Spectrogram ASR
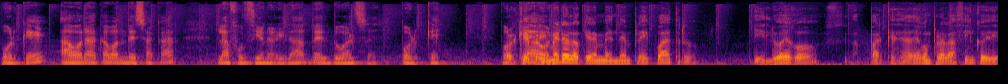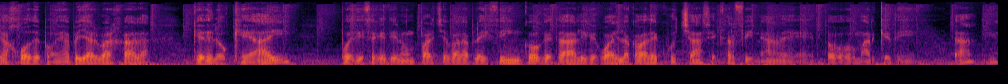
¿Por qué ahora acaban de sacar la funcionalidad del DualSense? ¿Por qué? Porque primero lo quieren vender en Play 4 y luego, para que se haya comprado la 5 y diga, joder, pues me voy a pillar Valhalla, que de los que hay, pues dice que tiene un parche para Play 5, que tal y que cual, y lo acaba de escuchar. Si es que al final es todo marketing, ¿ya, tío?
